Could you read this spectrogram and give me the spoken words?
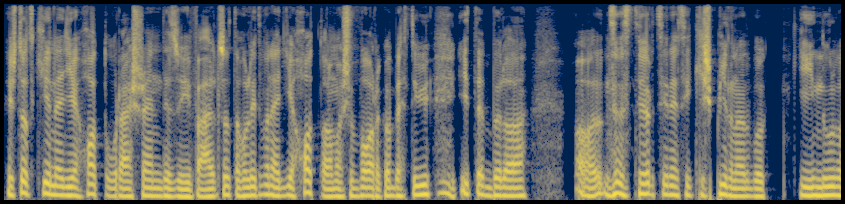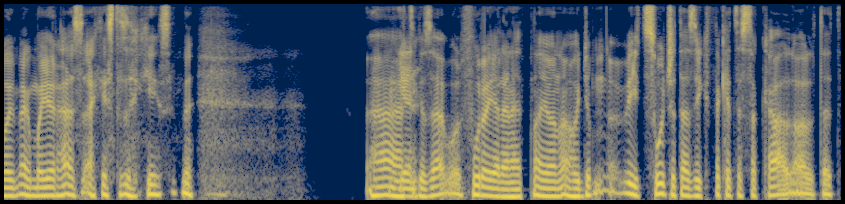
És tudod, kijön egy ilyen hat órás rendezői változat, ahol itt van egy ilyen hatalmas varga betű, itt ebből a, a történeti kis pillanatból kiindulva, hogy megmagyarázzák ezt az egészet, de Hát igen. igazából fura jelenet nagyon, ahogy így szócsatázik fekete szakállal, tehát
